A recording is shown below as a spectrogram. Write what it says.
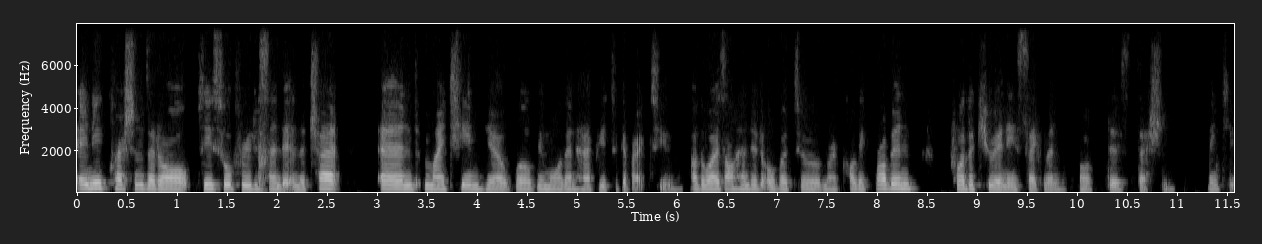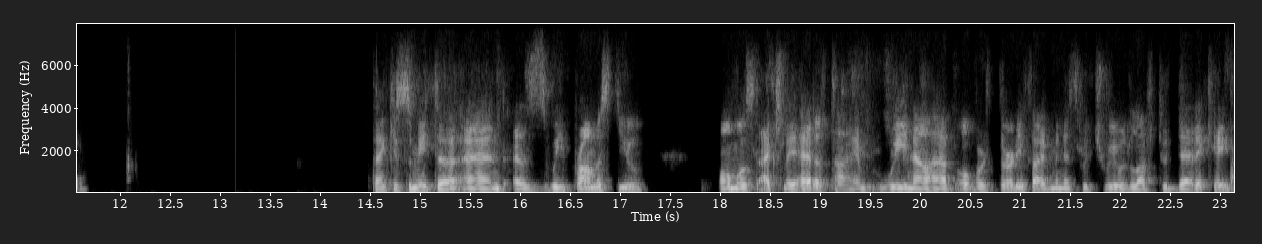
any questions at all, please feel free to send it in the chat and my team here will be more than happy to get back to you. Otherwise, I'll hand it over to my colleague Robin for the Q&A segment of this session. Thank you. Thank you, Sumita. And as we promised you, almost actually ahead of time, we now have over 35 minutes, which we would love to dedicate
